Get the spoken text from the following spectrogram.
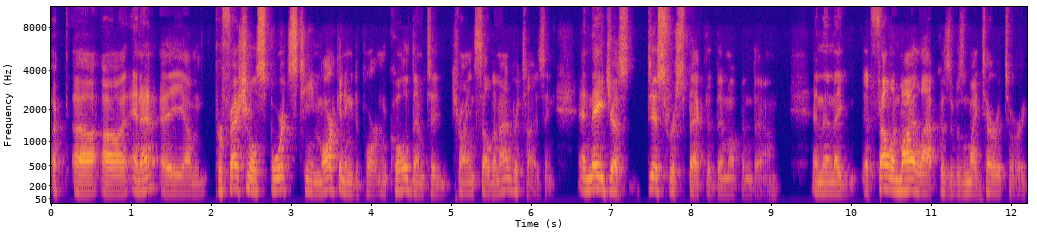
a, uh, an, a um, professional sports team marketing department called them to try and sell them advertising, and they just disrespected them up and down. And then they it fell in my lap because it was in my territory.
